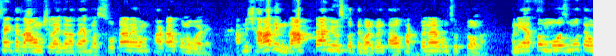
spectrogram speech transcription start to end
সাইডে রাউন্ড সেলাই করা, তাই আপনার সোটার এবং ফাটার কোনো ভয় নেই। আপনি সারাদিন রাফ টাইম ইউজ করতে পারবেন, তাও ফাটবে না এবং ছুটবেও না। মানে এত মজবুত এবং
